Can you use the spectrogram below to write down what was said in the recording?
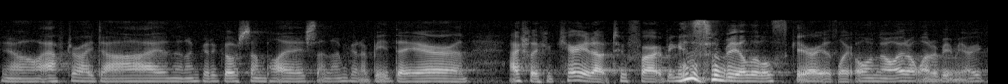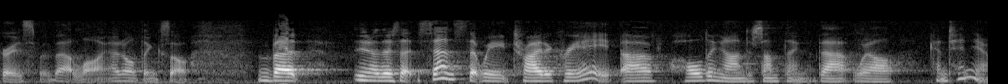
you know, after I die and then I'm going to go someplace and I'm going to be there. And actually, if you carry it out too far, it begins to be a little scary. It's like, oh no, I don't want to be Mary Grace for that long. I don't think so. But you know, there's that sense that we try to create of holding on to something that will continue.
